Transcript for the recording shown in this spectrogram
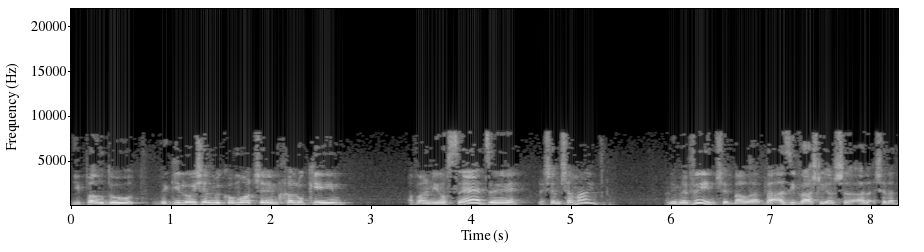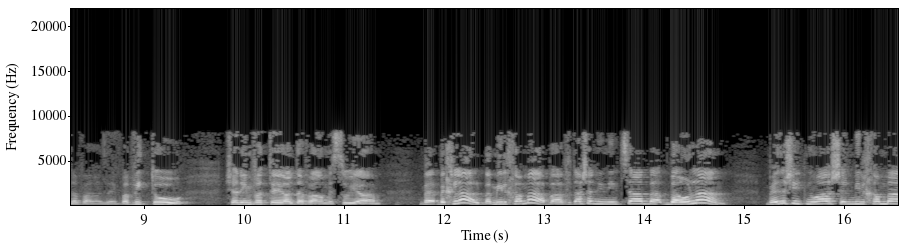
היפרדות וגילוי של מקומות שהם חלוקים, אבל אני עושה את זה לשם שמיים. אני מבין שבעזיבה שלי של הדבר הזה, בוויתור שאני מוותר על דבר מסוים, בכלל, במלחמה, בעבודה שאני נמצא בעולם, באיזושהי תנועה של מלחמה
